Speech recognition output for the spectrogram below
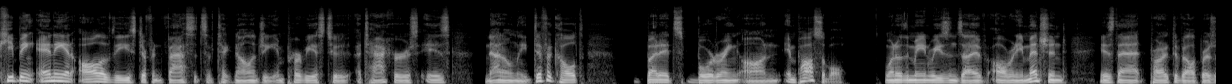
keeping any and all of these different facets of technology impervious to attackers is not only difficult, but it's bordering on impossible. One of the main reasons I've already mentioned is that product developers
